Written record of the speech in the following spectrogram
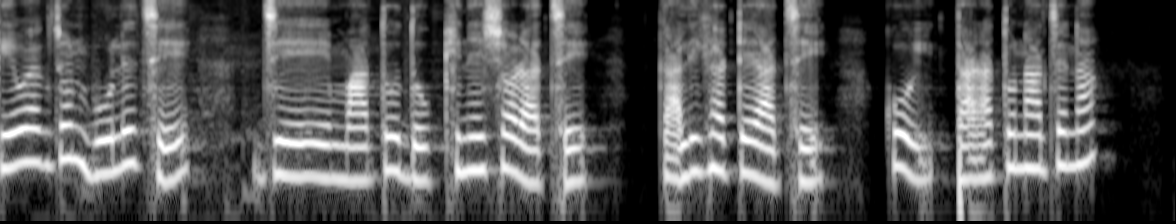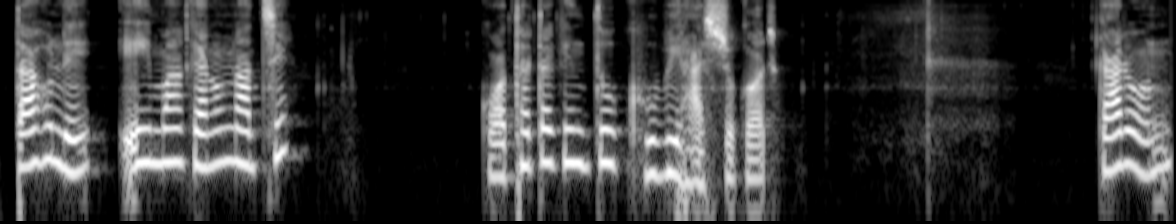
কেউ একজন বলেছে যে, মা তো দক্ষিণেশ্বর আছে, কালীঘাটে আছে। কই, তারা তো নাচে না? তাহলে এই মা কেন নাচে? কথাটা কিন্তু খুবই হাস্যকর। কারণ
